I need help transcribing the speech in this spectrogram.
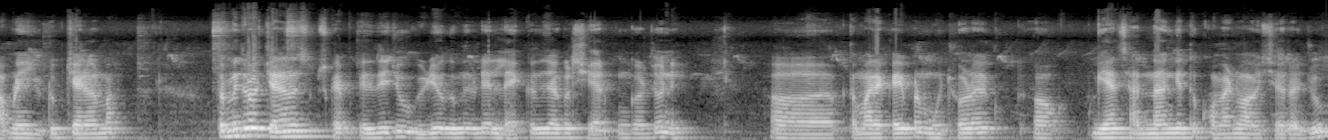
આપણે યુટ્યુબ ચેનલમાં. તો મિત્રો, ચેનલને સબસ્ક્રાઈબ કરી દેજો, વીડિયો ગમે તો લાઈક કરી દેજો આગળ શેર પણ કરજો ને. તમારે કંઈ પણ મૂંઝવણ જ્ઞાન સાધના અંગે તો કોમેન્ટમાં વિશે રજૂ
